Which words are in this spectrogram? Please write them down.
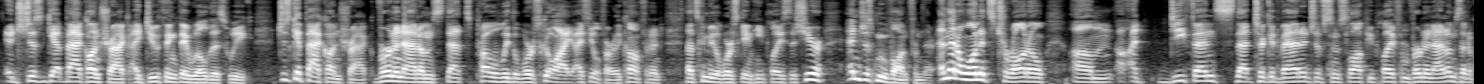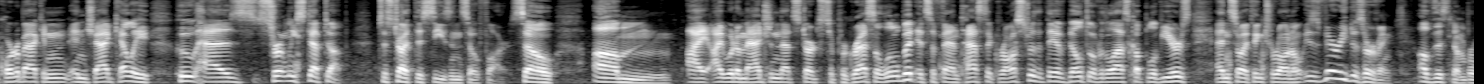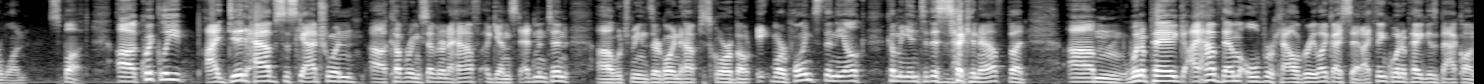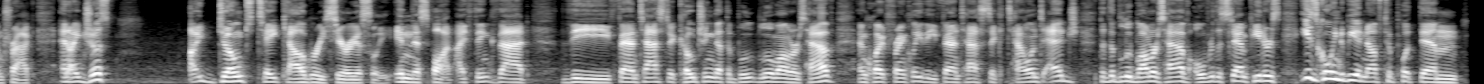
it's just get back on track. I do think they will this week. Just get back on track. Vernon Adams, that's probably the worst goal. I, I feel fairly confident that's going to be the worst game he plays this year, and just move on from there. And then at one, it's Toronto. Um, a defense that took advantage of some sloppy play from Vernon Adams and a quarterback in, in Chad Kelly, who has certainly stepped up to start this season so far. So um, I, I would imagine that starts to progress a little bit. It's a fantastic roster that they have built over the last couple of years, and so I think Toronto is very deserving of this number one spot. Uh, quickly, I did have Saskatchewan uh, covering seven and a half against Edmonton, uh, which means they're going to have to score about eight more points than the Elk coming into this second half. But um, Winnipeg, I have them over Calgary. Like I said, I think Winnipeg is back on track, and I just I don't take Calgary seriously in this spot. I think that the fantastic coaching that the Blue, Bombers have, and quite frankly, the fantastic talent edge that the Blue Bombers have over the Stampeders, is going to be enough to put them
